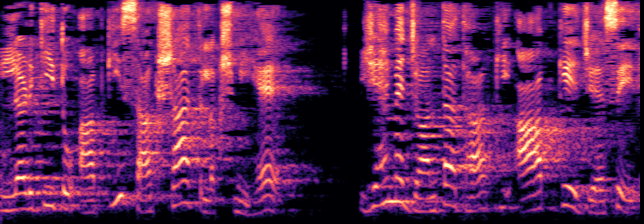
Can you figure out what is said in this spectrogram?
लड़की तो आपकी साक्षात लक्ष्मी है। यह मैं जानता था कि आपके जैसे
